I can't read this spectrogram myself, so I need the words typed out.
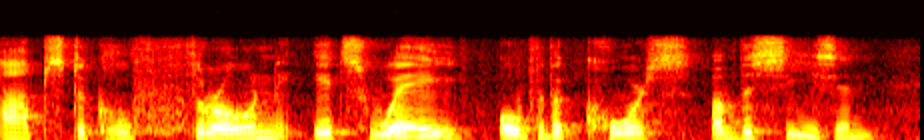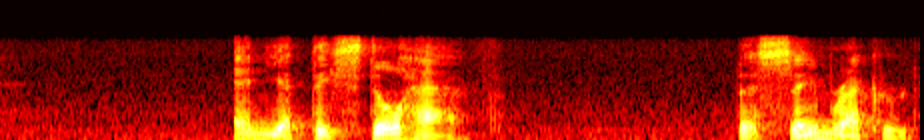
obstacle thrown its way over the course of the season, and yet they still have the same record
